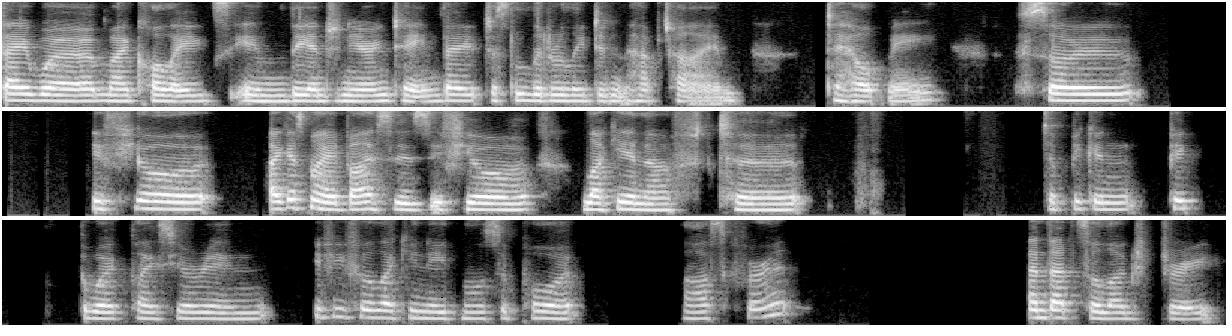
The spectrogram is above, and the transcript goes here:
They were my colleagues in the engineering team. They just literally didn't have time to help me. So, if you're, I guess my advice is if you're lucky enough to to pick and pick the workplace you're in, if you feel like you need more support, ask for it. And that's a luxury,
